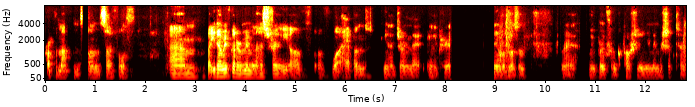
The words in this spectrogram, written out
prop them up and so on and so forth. Um, but you know, we've got to remember the history of, of what happened you know, during that early period of neoliberalism, where we moved from compulsory union membership to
